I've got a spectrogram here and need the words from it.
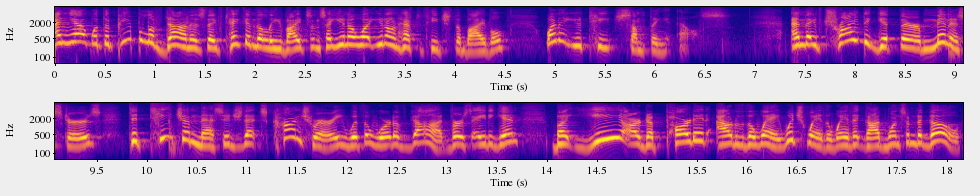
And yet, what the people have done is they've taken the Levites and say, you know what, you don't have to teach the Bible. Why don't you teach something else? And they've tried to get their ministers to teach a message that's contrary with the word of God. Verse 8 again, but ye are departed out of the way. Which way? The way that God wants them to go.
